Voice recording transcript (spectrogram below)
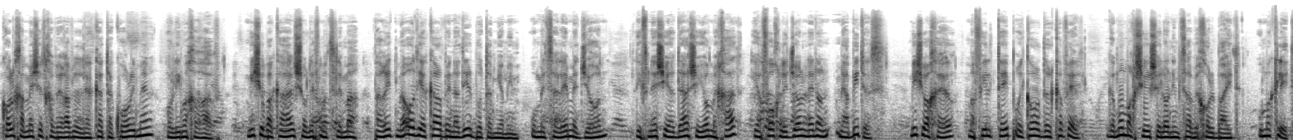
כל חמשת חבריו ללהקת הקוורימן עולים אחריו. מישהו בקהל שולף מצלמה, פריט מאוד יקר ונדיר באותם ימים. הוא מצלם את ג'ון, לפני שידע שיום אחד יהפוך לג'ון לנון מהביטלס. מישהו אחר מפעיל טייפ ריקורדר כבד, גם הוא מכשיר שלא נמצא בכל בית. הוא מקליט.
